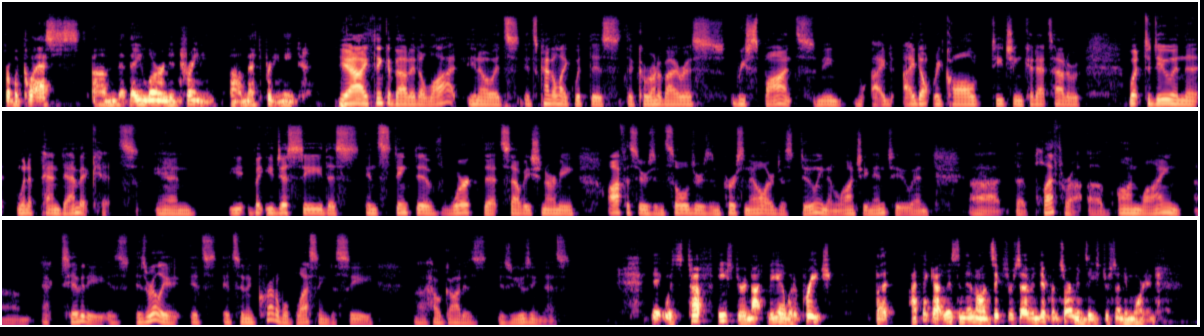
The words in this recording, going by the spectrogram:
from a class um, that they learned in training. Um, that's pretty neat. Yeah, I think about it a lot. You know, it's it's kind of like with this the coronavirus response. I mean, I I don't recall teaching cadets how to what to do in the when a pandemic hits, and you, but you just see this instinctive work that Salvation Army officers and soldiers and personnel are just doing and launching into, and uh, the plethora of online um, activity is is really it's it's an incredible blessing to see uh, how God is is using this. It was tough Easter not being able to preach, but I think I listened in on six or seven different sermons Easter Sunday morning.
